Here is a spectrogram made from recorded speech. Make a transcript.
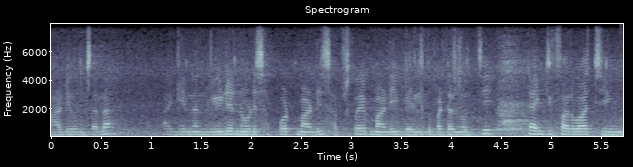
ಮಾಡಿ ಒಂದು ಸಲ ಹಾಗೆ ನನ್ನ ವೀಡಿಯೋ ನೋಡಿ ಸಪೋರ್ಟ್ ಮಾಡಿ ಸಬ್ಸ್ಕ್ರೈಬ್ ಮಾಡಿ ಬೆಲ್ ಬಟನ್ ಒತ್ತಿ. Thank you for watching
